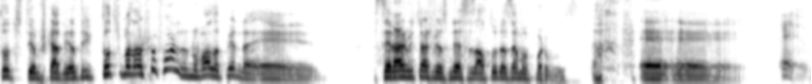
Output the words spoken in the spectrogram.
todos temos cá dentro e que todos mandamos para fora, não vale a pena. É... Ser árbitro às vezes nessas alturas é uma parvoíce. É, é, é,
